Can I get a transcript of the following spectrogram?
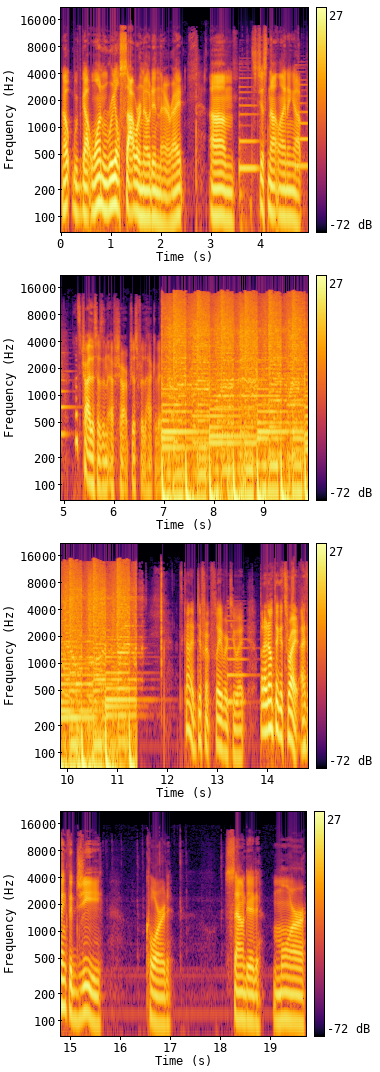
Nope, we've got one real sour note in there, right? Um, it's just not lining up. Let's try this as an F sharp just for the heck of it. Got a different flavor to it, but I don't think it's right. I think the G chord sounded more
